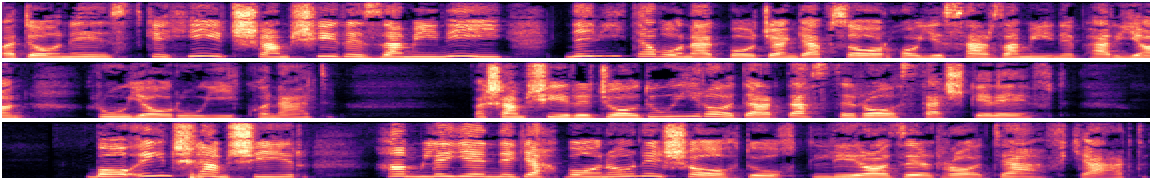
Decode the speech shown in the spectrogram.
و دانست که هیچ شمشیر زمینی نمی‌تواند با جنگ افزارهای سرزمین پریان رویارویی کند و شمشیر جادویی را در دست راستش گرفت. با این شمشیر حمله نگهبانان شاه دخت لیرازل را دفع کرد.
